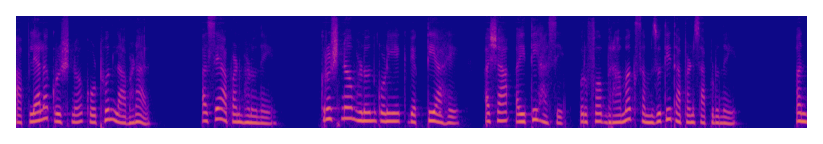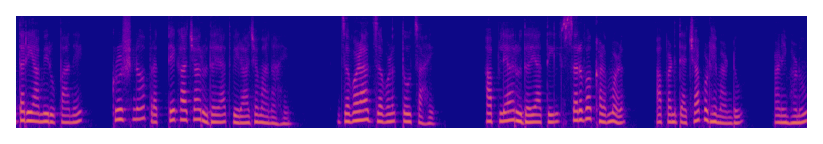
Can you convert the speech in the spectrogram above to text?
आपल्याला कृष्ण कोठून लाभणार असे आपण म्हणू नये. कृष्ण म्हणून कोणी एक व्यक्ती आहे अशा ऐतिहासिक उर्फ भ्रामक समजुतीत आपण सापडू नये. अंतर्यामी रूपाने कृष्ण प्रत्येकाच्या हृदयात विराजमान आहे. जवळात जवळ तोच आहे. आपल्या हृदयातील सर्व खळमळ आपण त्याच्यापुढे मांडू आणि म्हणू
